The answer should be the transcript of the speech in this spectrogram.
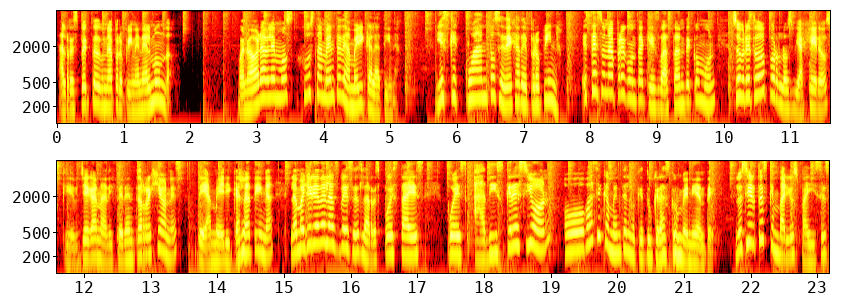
al respecto de una propina en el mundo. Bueno, ahora hablemos justamente de América Latina. Y es que ¿cuánto se deja de propina? Esta es una pregunta que es bastante común, sobre todo por los viajeros que llegan a diferentes regiones de América Latina. La mayoría de las veces la respuesta es pues a discreción o básicamente lo que tú creas conveniente. Lo cierto es que en varios países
